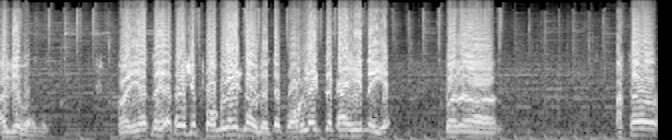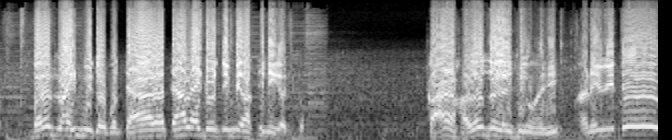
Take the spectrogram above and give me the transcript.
अलिबाग आणि आता आता असे फॉग लाइट लावले त्या फॉग लाईटचं काय हे नाही आहे पण आता बरंच लाइट मिळतो पण त्या त्या लाईटवरती मी रात्री निघालतो. काय हलत झाली माझी. आणि मी ते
